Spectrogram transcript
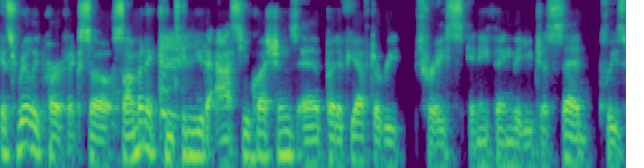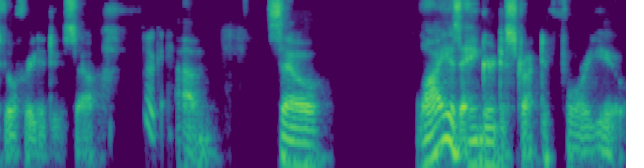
it's really perfect. So, so I'm going to continue to ask you questions, uh, but if you have to retrace anything that you just said, please feel free to do so. Okay. Um, so, why is anger destructive for you?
